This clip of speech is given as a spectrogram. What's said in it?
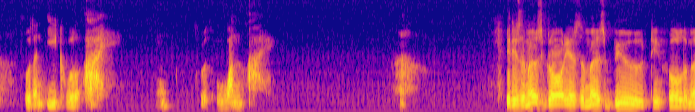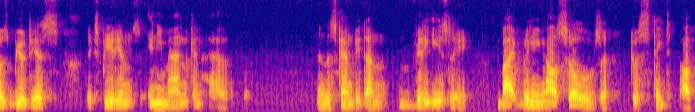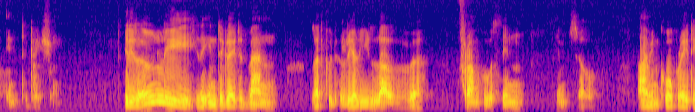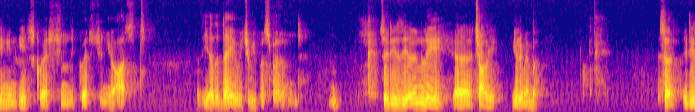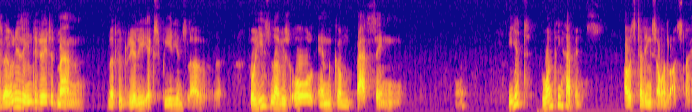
with an equal eye, hmm? with one eye. It is the most glorious, the most beautiful, the most beauteous experience any man can have. And this can be done very easily by bringing ourselves to a state of integration. It is only the integrated man that could really love from within himself. I'm incorporating in his question the question you asked the other day, which we postponed. Hmm? So it is the only, uh, Charlie, you remember. So it is only the integrated man that could really experience love. For his love is all encompassing. Hmm? Yet, one thing happens. I was telling someone last night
